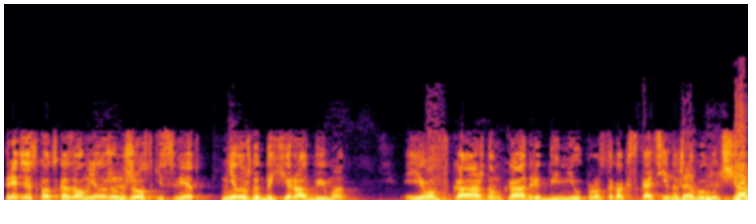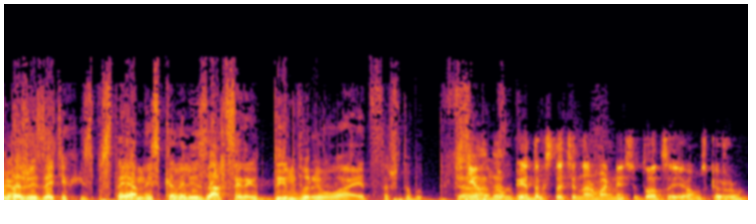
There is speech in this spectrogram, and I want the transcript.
Ридли Скотт сказал, мне нужен жесткий свет, мне нужно дохера дыма, и он в каждом кадре дымил просто как скотина, да. чтобы лучи Там прям... даже из этих, из постоянной из канализации дым вырывается, чтобы... Да, Нет, да, ну, это, кстати, нормальная ситуация, я вам скажу.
